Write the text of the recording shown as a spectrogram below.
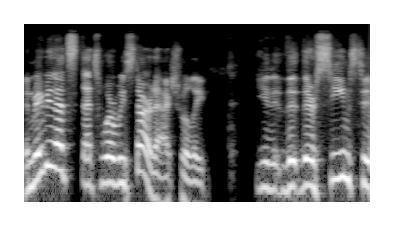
And maybe that's that's where we start actually. You know, th- there seems to,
